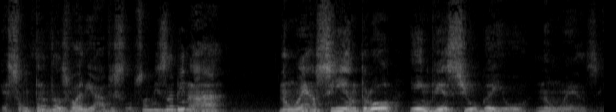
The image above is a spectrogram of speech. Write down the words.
é, são tantas variáveis que precisamos examinar. Não é assim, entrou investiu, ganhou. Não é assim.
